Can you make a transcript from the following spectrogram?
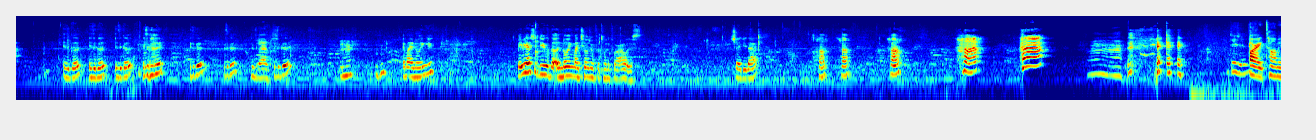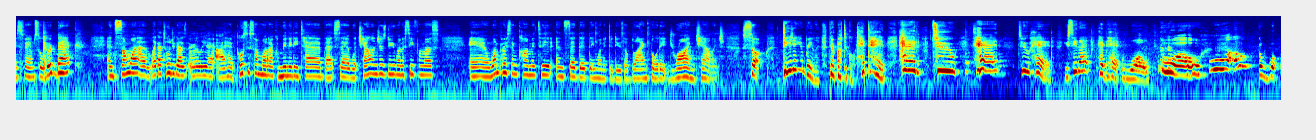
Is it good? Is it good? Is it good? Is it good? Is it good? Is it good? Is it, Yes. is it good? Mm-hmm. Am I annoying you? Maybe I should do the annoying my children for 24 hours. Should I do that? Huh? Huh? Huh? Huh? Huh? All right, Thomas fam. So we're back, and someone, I like I told you guys earlier, I had posted some on our community tab that said, "What challenges do you want to see from us?" And one person commented and said that they wanted to do the blindfolded drawing challenge. So DJ and Braylon, they're about to go head to head, head to head to head. You see that? Head to head. Whoa, whoa, Whoa. whoa.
